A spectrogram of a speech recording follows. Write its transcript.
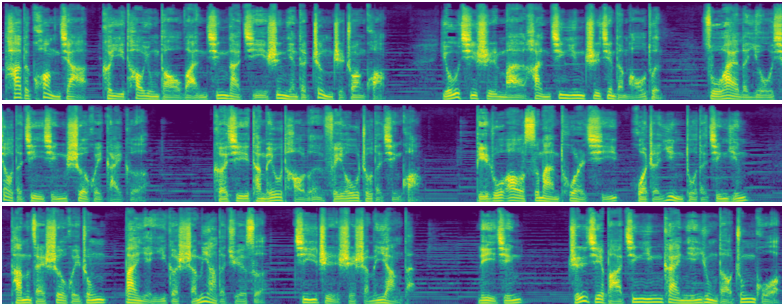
它的框架可以套用到晚清那几十年的政治状况。尤其是满汉精英之间的矛盾，阻碍了有效的进行社会改革。可惜他没有讨论非欧洲的情况，比如奥斯曼土耳其或者印度的精英，他们在社会中扮演一个什么样的角色，机制是什么样的。历经直接把精英概念用到中国，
